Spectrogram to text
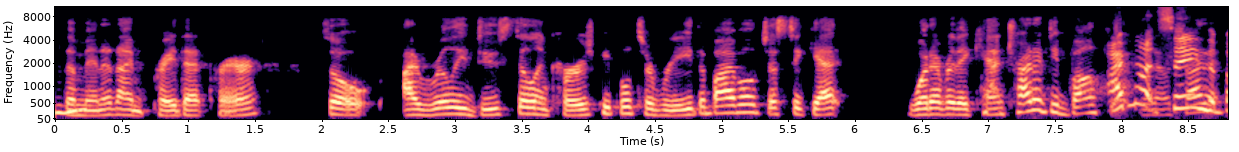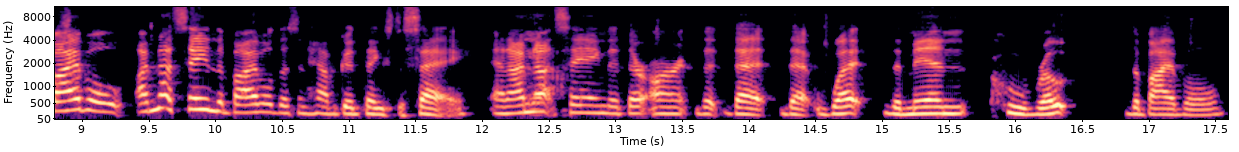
mm-hmm. the minute i prayed that prayer so i really do still encourage people to read the bible just to get whatever they can try to debunk it, i'm not you know, saying the bible i'm not saying the bible doesn't have good things to say and i'm yeah. not saying that there aren't that that that what the men who wrote the bible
